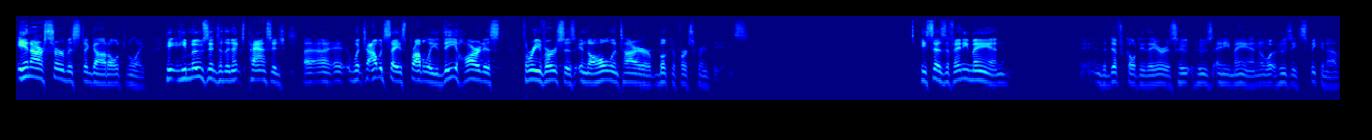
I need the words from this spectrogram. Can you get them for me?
in our service to God ultimately. He, he moves into the next passage, uh, uh which I would say is probably the hardest three verses in the whole entire book of 1 Corinthians. He says, If any man, and the difficulty there is who, who's any man, who's he speaking of?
